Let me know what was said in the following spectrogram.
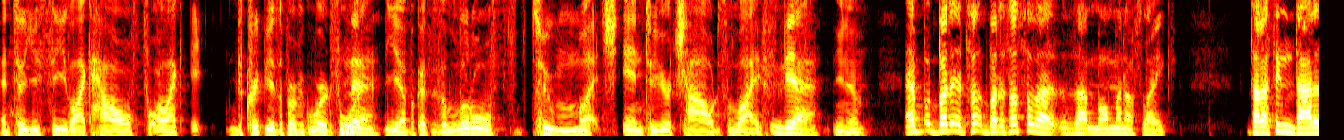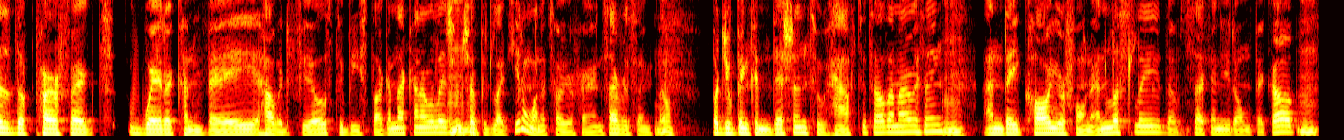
Until you see like how for like it, the creepy is a perfect word for Yeah. it. Yeah, because it's a little f- too much into your child's life. Yeah. You know. And, but it's but it's also that that moment of like that I think that is the perfect way to convey how it feels to be stuck in that kind of relationship. Mm-hmm. Like you don't want to tell your parents everything. No. But you've been conditioned to have to tell them everything, mm-hmm. and they call your phone endlessly the second you don't pick up, mm.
